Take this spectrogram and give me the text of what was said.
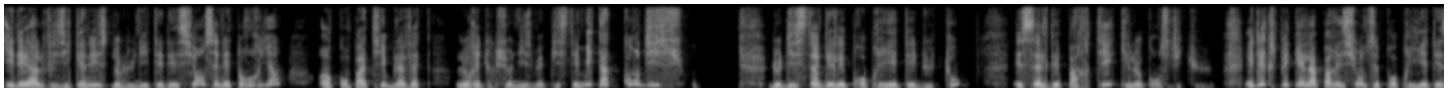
idéal physicaliste de l'unité des sciences et n'est en rien incompatible avec le réductionnisme épistémique à condition de distinguer les propriétés du tout et celle des parties qui le constituent, et d'expliquer l'apparition de ces propriétés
